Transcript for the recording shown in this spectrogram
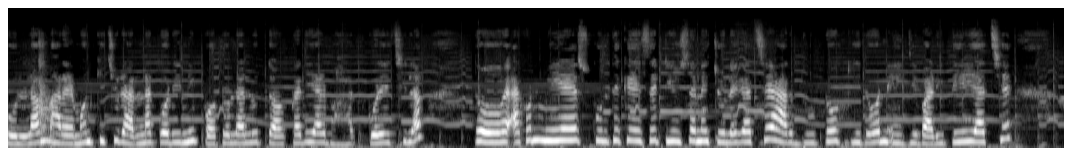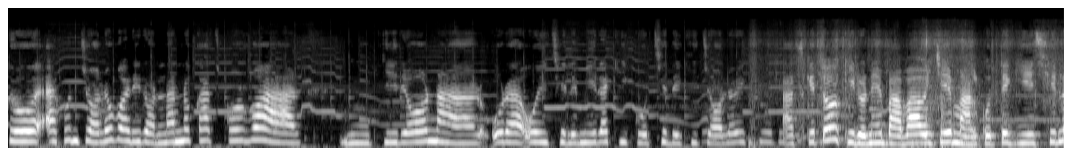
করলাম, আর এমন কিছু রান্না করিনি, পটল আলুর তরকারি আর ভাত করেছিলাম। তো এখন মেয়ে স্কুল থেকে এসে টিউশনে চলে গেছে, আর দুটো কিরণ এই যে বাড়িতেই আছে। তো এখন চলো বাড়ির অন্যান্য কাজ করব, আর কিরণ আর ওরা, ওই ছেলে মেয়েরা কি করছে দেখি, চলো একটু আজকে তো কিরণের বাবা ওই যে মাল করতে গিয়েছিল,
